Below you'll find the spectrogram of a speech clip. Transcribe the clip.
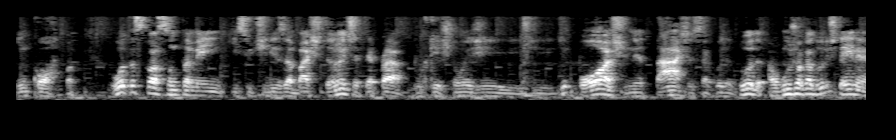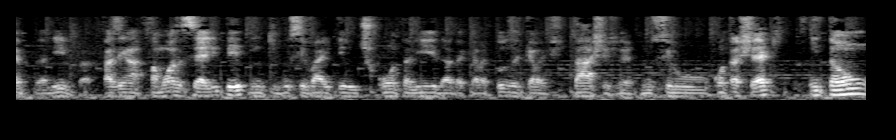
encorpa. Outra situação também que se utiliza bastante, até pra, por questões de, de, de poste, né, taxa, essa coisa toda, alguns jogadores têm, né, ali fazem a famosa CLT, em que você vai ter o desconto ali da, daquela, todas aquelas taxas, né, no seu contra-cheque. Então,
